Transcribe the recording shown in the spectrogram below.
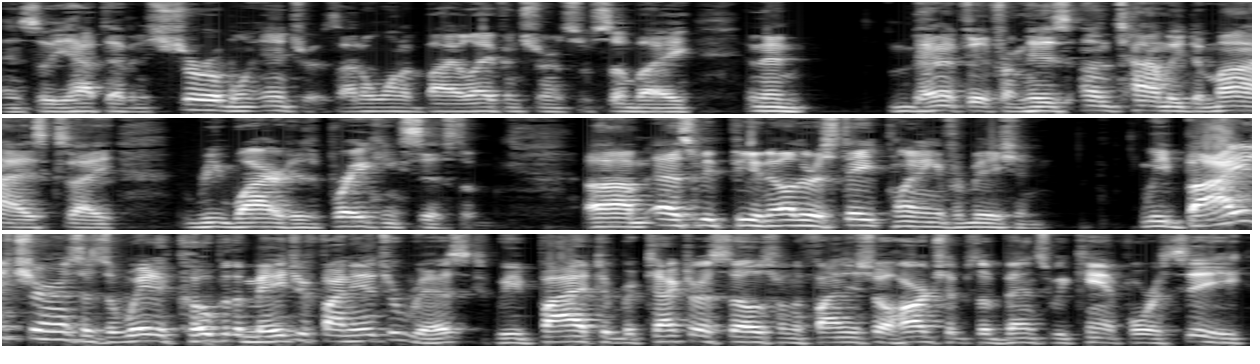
And so you have to have an insurable interest. I don't want to buy life insurance for somebody and then benefit from his untimely demise because I rewired his braking system. Um, SBP and other estate planning information. We buy insurance as a way to cope with a major financial risk. We buy it to protect ourselves from the financial hardships of events we can't foresee,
